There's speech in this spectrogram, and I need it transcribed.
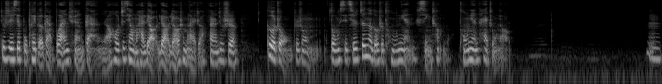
就是这些不配得感、不安全感。然后之前我们还聊聊聊什么来着？反正就是各种这种东西，其实真的都是童年形成的。童年太重要了。嗯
